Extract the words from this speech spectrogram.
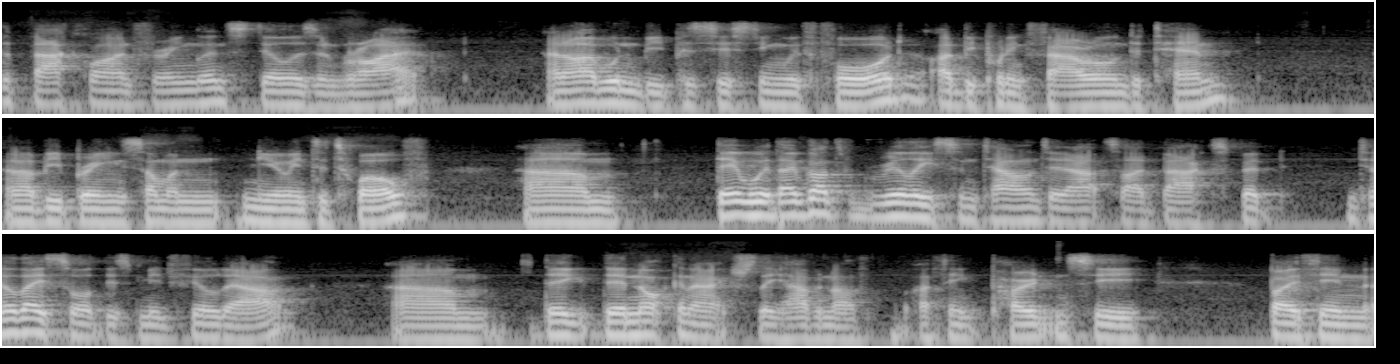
the back line for England still isn't right. And I wouldn't be persisting with Ford. I'd be putting Farrell into 10 and I'd be bringing someone new into 12. Um, they were, they've got really some talented outside backs, but until they sort this midfield out, um, they they're not going to actually have enough, I think, potency both in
